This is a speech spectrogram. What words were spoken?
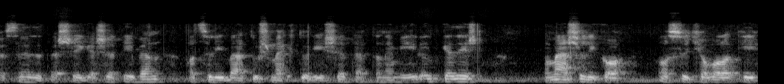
a szerzetesség esetében a celibátus megtörése, tehát a nem érintkezés. A második a, az, hogyha valaki,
